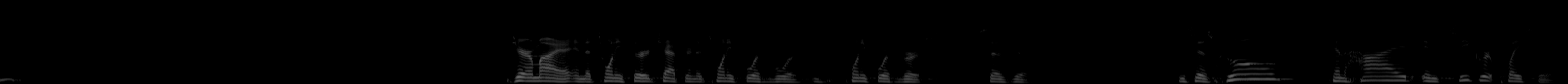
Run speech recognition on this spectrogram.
you. Jeremiah in the 23rd chapter, in the 24th verse, 24th verse, says this. He says, Who can hide in secret places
